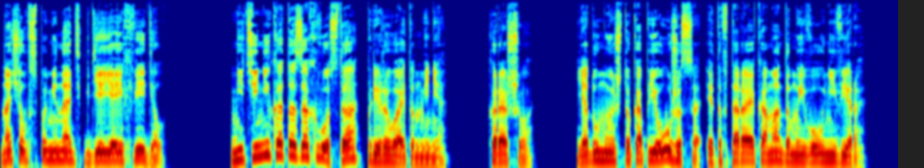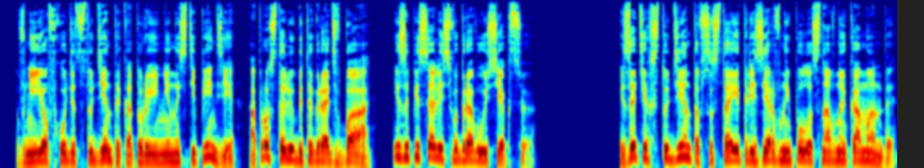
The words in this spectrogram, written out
Начал вспоминать, где я их видел. «Не тяни кота за хвост, а!» — прерывает он меня. «Хорошо. Я думаю, что Копье Ужаса — это вторая команда моего универа. В нее входят студенты, которые не на стипендии, а просто любят играть в БА и записались в игровую секцию. Из этих студентов состоит резервный пул основной команды.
